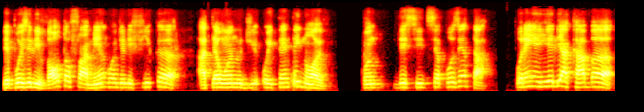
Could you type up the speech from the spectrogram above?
Depois ele volta ao Flamengo, onde ele fica até o ano de 89, quando decide se aposentar. Porém, aí ele acaba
